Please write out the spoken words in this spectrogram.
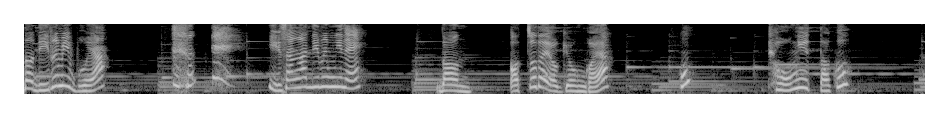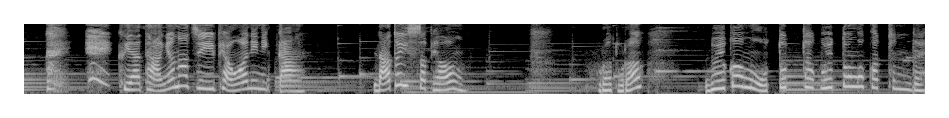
넌 이름이 뭐야? 이상한 이름이네. 넌 어쩌다 여기 온 거야? 어? 병이 있다고? 그야 당연하지, 병원이니까. 나도 있어, 병. 보라돌아? 뇌가 뭐 어떻다고 했던 것 같은데.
